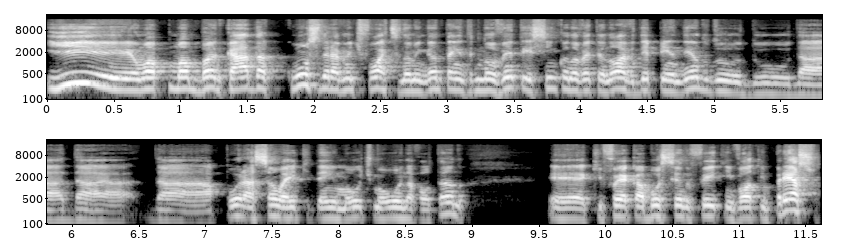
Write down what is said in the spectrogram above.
E uma, uma, bancada consideravelmente forte, se não me engano, está entre 95 e 99, dependendo do, do da, da, da, apuração aí que tem uma última urna faltando, é, que foi acabou sendo feita em voto impresso.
